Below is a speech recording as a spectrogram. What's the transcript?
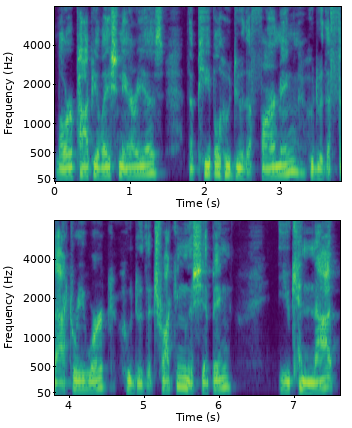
lower population areas, the people who do the farming, who do the factory work, who do the trucking, the shipping. You cannot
